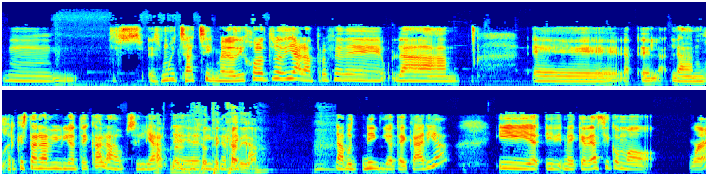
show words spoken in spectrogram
mm, pues, es muy chachi. Me lo dijo el otro día la profe de la, eh, la, la mujer que está en la biblioteca, la auxiliar La de bibliotecaria. la bu- bibliotecaria y, y me quedé así como "¿What?".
